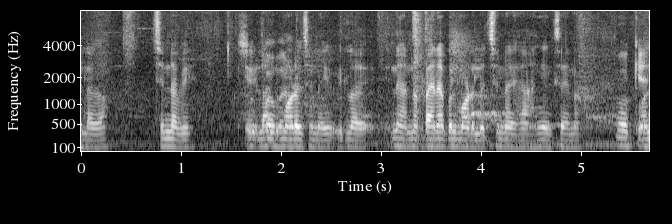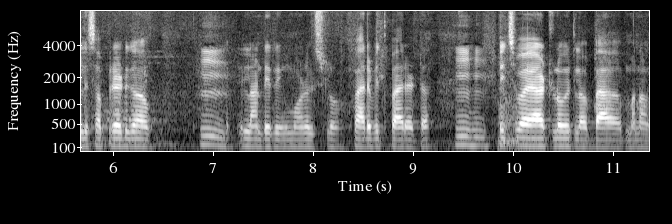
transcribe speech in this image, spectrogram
ఇలాగా చిన్నవి. ఇలాంటి మోడల్స్ ఉన్నాయి. ఇట్లా నేను పైనాపిల్ మోడల్ చిన్న హ్యాంగింగ్స్ అయినా ఓకే. మళ్ళీ సపరేట్గా ఇలాంటి రింగ్ మోడల్స్లో parrot with parrot pitch by ఆర్ట్లో ఇట్లా బ్యా మన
